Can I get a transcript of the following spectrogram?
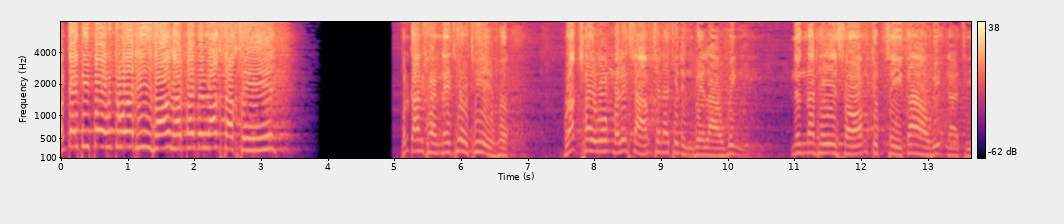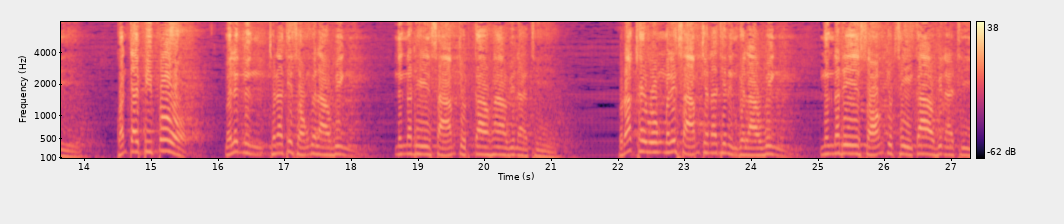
คนใจปีโป้เป็นตัวที่สองถัดไปเป็นรักศักดิ์ศรีผลการแข่งในเที่ยวที่หกรักชัยวงหมายเลขสามชนะที่หนึ่งเวลาวิ่งหนึ่งนาทีสองจุดสี่เก้าวินาที ขวัญใจปีโป้หมายเลขหนึ่งชนะที่สองเวลาวิ่งหนึ่งนาทีสามจุดเก้าห้าวินาที รักชัยวงหมายเลขสามชนะที่หนึ่งเวลาวิ่งหนึ่งนาทีสองจุดสี่เก้าวินาที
